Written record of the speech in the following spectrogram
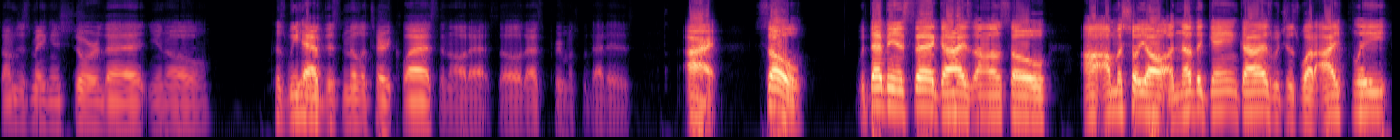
So I'm just making sure that, you know, because we have this military class and all that. So that's pretty much what that is. All right. So with that being said, guys, uh, so uh, I'm going to show y'all another game, guys, which is what I played.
